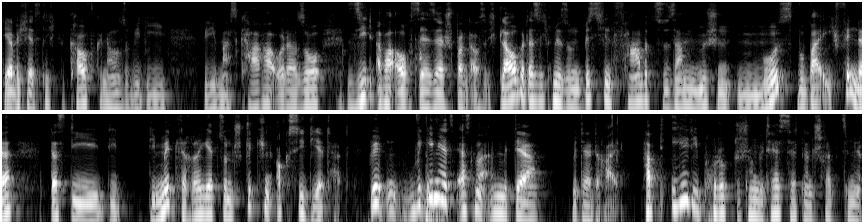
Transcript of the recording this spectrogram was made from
Die habe ich jetzt nicht gekauft, genauso wie die, wie die Mascara oder so. Sieht aber auch sehr, sehr spannend aus. Ich glaube, dass ich mir so ein bisschen Farbe zusammenmischen muss. Wobei ich finde, dass die, die die mittlere jetzt so ein Stückchen oxidiert hat. Wir, wir gehen jetzt erstmal mit der, mit der 3. Habt ihr die Produkte schon getestet? Dann schreibt es mir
